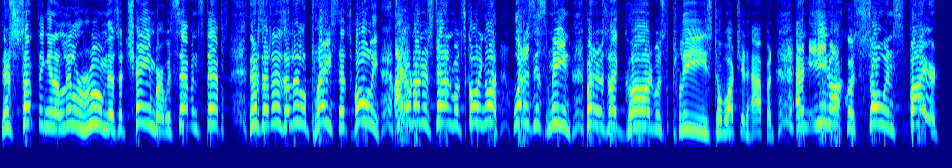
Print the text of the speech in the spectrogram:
There's something in a little room. There's a chamber with seven steps. There's a, there's a little place that's holy. I don't understand what's going on. What does this mean? But it was like God was pleased to watch it happen. And Enoch was so inspired.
